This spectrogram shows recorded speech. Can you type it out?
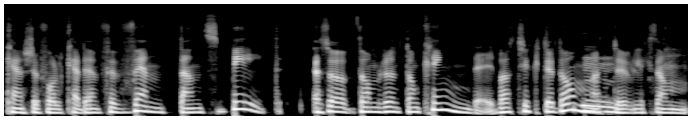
kanske folk hade en förväntansbild, alltså de runt omkring dig, vad tyckte de Mm. att du liksom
